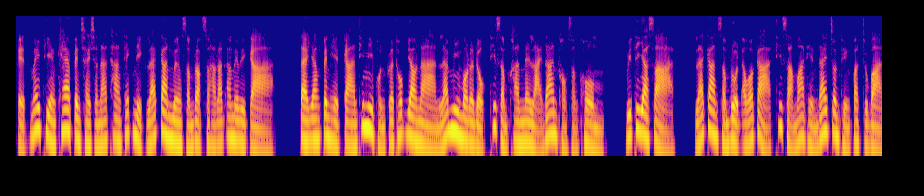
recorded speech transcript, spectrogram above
11 ไม่เพียงแค่เป็นชัยชนะทางเทคนิคและการเมืองสำหรับสหรัฐอเมริกา แต่ยังเป็นเหตุการณ์ที่มีผลกระทบยาวนาน และมีมรดกที่สำคัญในหลายด้านของสังคม วิทยาศาสตร์ และการสำรวจอวกาศที่สามารถเห็นได้จนถึงปัจจุบัน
